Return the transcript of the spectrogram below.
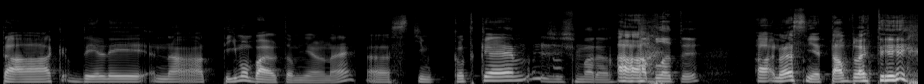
tak byli na T-Mobile to měl, ne? Eh, S tím kotkem Ježišmarja. A- Tablety. a no jasně, tablety.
